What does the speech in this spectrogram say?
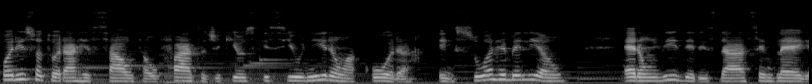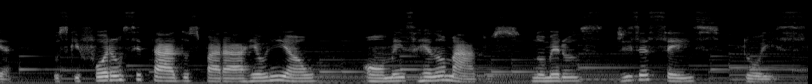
Por isso a Torá ressalta o fato de que os que se uniram a Cora em sua rebelião eram líderes da Assembleia, os que foram citados para a reunião, homens renomados. Números 16, 2.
